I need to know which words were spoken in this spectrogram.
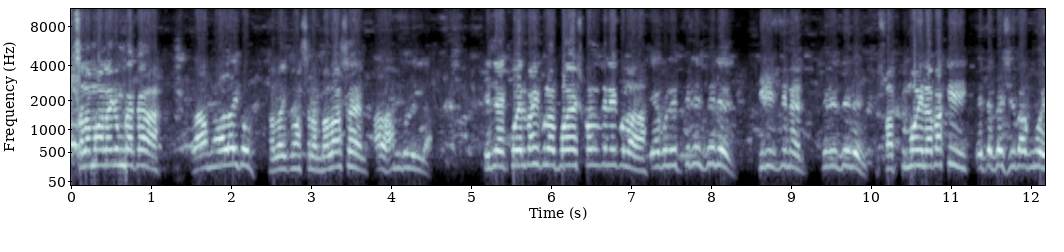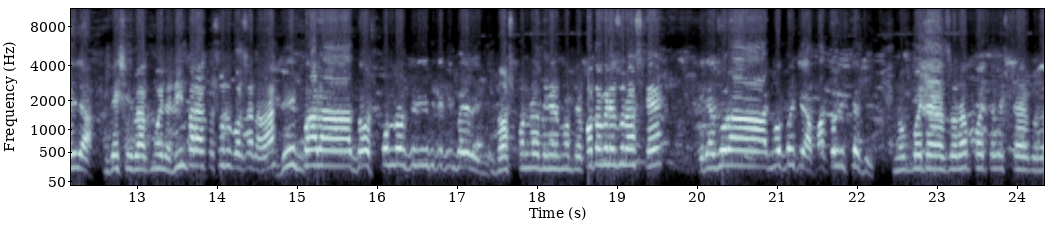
আসসালামু আলাইকুম কাকা। আসসালামু আলাইকুম ওয়ালাইকুম আসসালাম ভালো আছেন? আলহামদুলিল্লাহ। এই যে কোয়েল পাখিগুলোর বয়স কতদিন এগুলা? এগুলি তিরিশ দিনের। তিরিশ দিনের তিরিশ দিনের। সব কি মহিলা পাখি এটা বেশিরভাগ মহিলা। বেশিরভাগ মহিলা। ডিম পাড়া তো শুরু করছে না না? ডিম পাড়া দশ পনেরো দিনের ভিতরে ডিম পেড়ে লাগবে দশ পনেরো দিনের মধ্যে। কত করে জোড়া আজকে? এটা জোড়া নব্বই টাকা পাঁচচল্লিশ কেজি। নব্বই টাকা জোড়া পঁয়তাল্লিশ টাকা করে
